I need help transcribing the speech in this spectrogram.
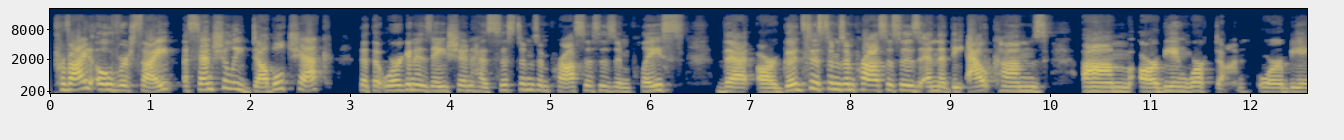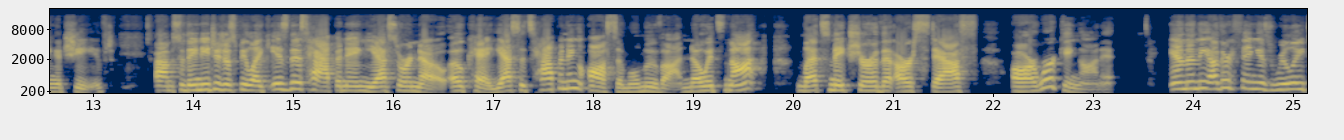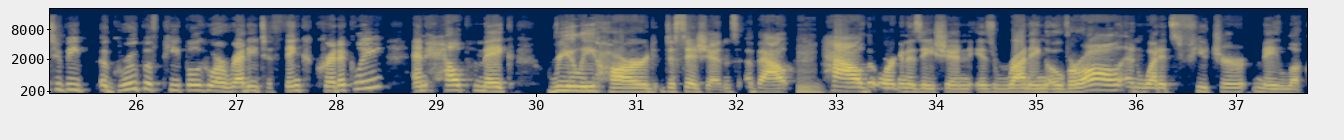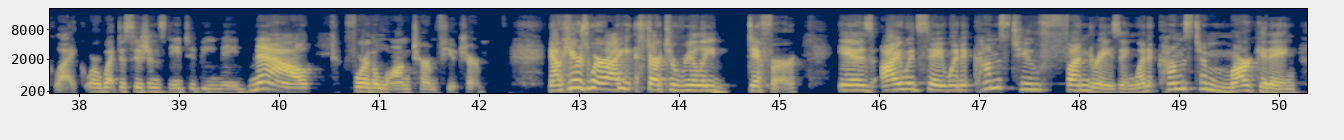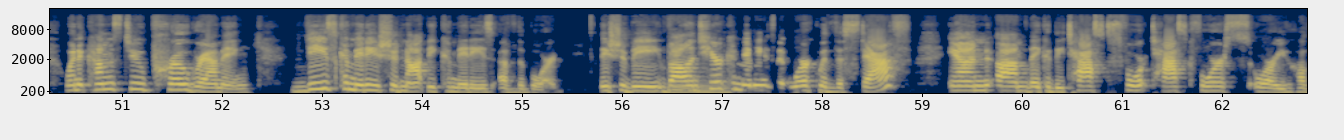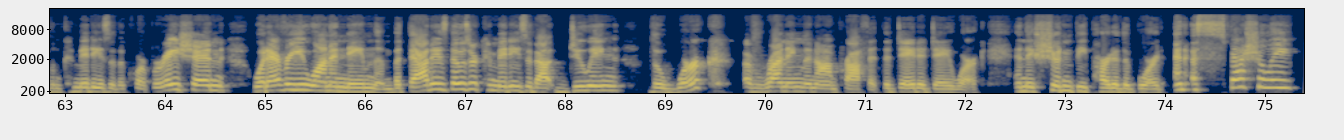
provide oversight, essentially double check that the organization has systems and processes in place that are good systems and processes and that the outcomes um, are being worked on or being achieved. Um, so they need to just be like, is this happening? Yes or no? Okay, yes, it's happening. Awesome. We'll move on. No, it's not. Let's make sure that our staff are working on it. And then the other thing is really to be a group of people who are ready to think critically and help make really hard decisions about mm. how the organization is running overall and what its future may look like, or what decisions need to be made now for the long term future. Now, here's where I start to really differ is I would say when it comes to fundraising, when it comes to marketing, when it comes to programming, these committees should not be committees of the board. They should be volunteer mm. committees that work with the staff, and um, they could be tasks for task force, or you call them committees of the corporation, whatever you want to name them. But that is those are committees about doing the work of running the nonprofit, the day to day work, and they shouldn't be part of the board, and especially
